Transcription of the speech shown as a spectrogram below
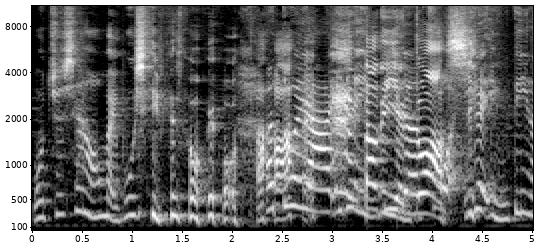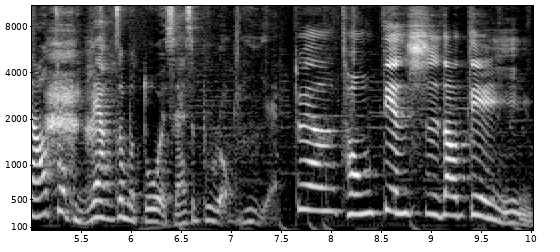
我觉得现在好像每部戏里面都有他。啊。对啊，一个影 到底演帝的作多少戏一个影帝，然后作品量这么多，也实在是不容易耶。对啊，从电视到电影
